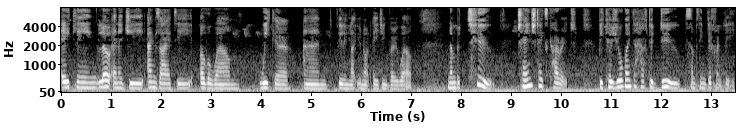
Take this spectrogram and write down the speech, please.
aching, low energy, anxiety, overwhelm, weaker, and feeling like you're not aging very well. Number two, change takes courage because you're going to have to do something differently.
